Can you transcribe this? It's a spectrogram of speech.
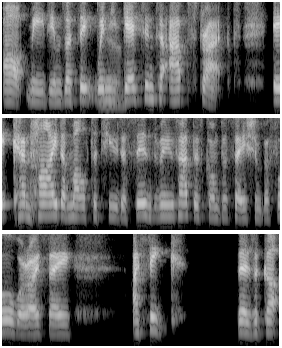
art mediums i think when yeah. you get into abstract it can hide a multitude of sins i mean we've had this conversation before where i say I think there's a gut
